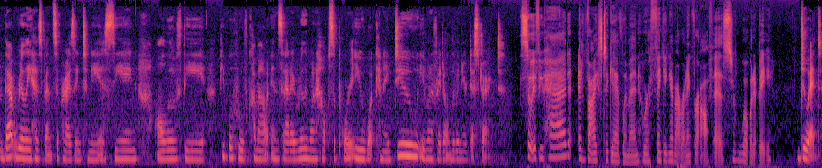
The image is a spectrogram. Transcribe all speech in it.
that really has been surprising to me is seeing all of the people who have come out and said, I really want to help support you. What can I do, even if I don't live in your district? So, if you had advice to give women who are thinking about running for office, what would it be? Do it.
